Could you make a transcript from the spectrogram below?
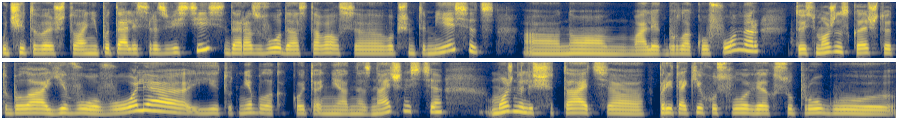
учитывая, что они пытались развестись, до развода оставался, в общем-то, месяц, но Олег Бурлаков умер, то есть можно сказать, что это была его воля, и тут не было какой-то неоднозначности. Можно ли считать э, при таких условиях супругу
